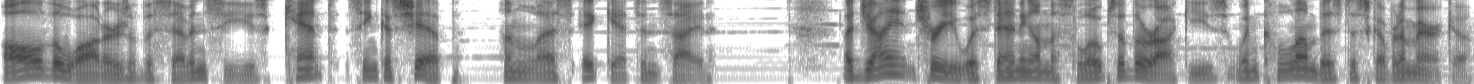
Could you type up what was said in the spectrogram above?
All the waters of the seven seas can't sink a ship unless it gets inside. A giant tree was standing on the slopes of the Rockies when Columbus discovered America.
